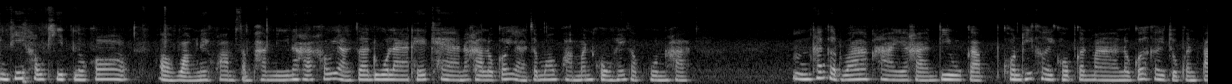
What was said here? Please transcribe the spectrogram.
สิ่งที่เขาคิดแล้วก็หวังในความสัมพันธ์นี้นะคะ เขาอยากจะดูแลเทคแคร์นะคะแล้วก็อยากจะมอบความมั่นคงให้กับคุณค่ะถ้าเกิดว่าใครอะค่ะดีลกับคนที่เคยคบกันมา แล้วก็เคยจบกันไป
